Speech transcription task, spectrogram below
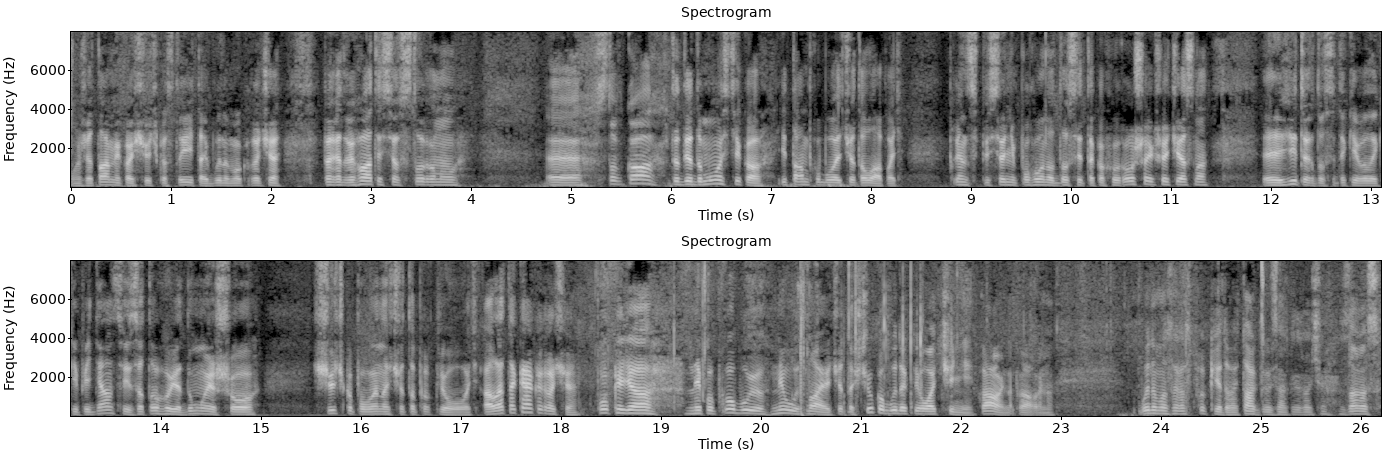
Може там якась щучка стоїть, та й будемо коротше, передвигатися в сторону е, ставка, туди до мостика і там пробувати щось лапати. Принципі, сьогодні погода досить така хороша, якщо чесно. Е, Вітер досить такий великий піднявся, і за того я думаю, що щучка повинна щось прокльовувати. Але таке, коротше, поки я не попробую, не узнаю, чи то щука буде клювати чи ні. Правильно, правильно. Будемо зараз прокидувати. Так, друзі, коротше, зараз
